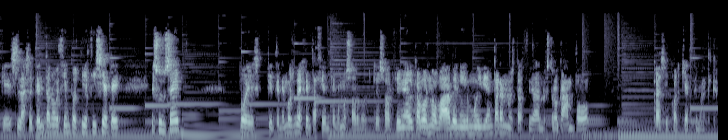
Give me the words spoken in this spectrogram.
que es la 70917. Es un set pues que tenemos vegetación, tenemos árbol, que eso al fin y al cabo nos va a venir muy bien para nuestra ciudad, nuestro campo, casi cualquier temática.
